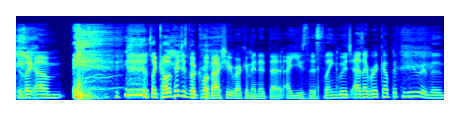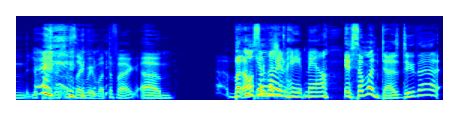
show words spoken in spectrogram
It's like um, it's like Color Pages Book Club actually recommended that I use this language as I break up with you, and then your partner's just like, wait, what the fuck? Um, but also Get a bunch like, of hate mail. if someone does do that,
